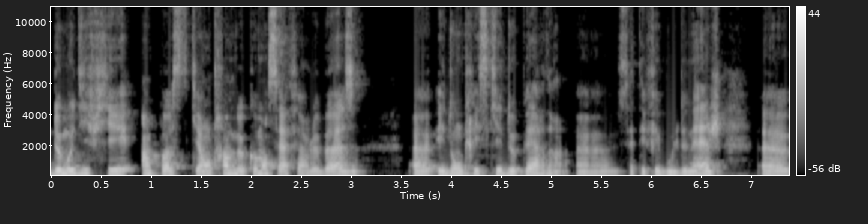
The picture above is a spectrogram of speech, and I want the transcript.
de modifier un poste qui est en train de commencer à faire le buzz euh, et donc risquer de perdre euh, cet effet boule de neige, euh,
